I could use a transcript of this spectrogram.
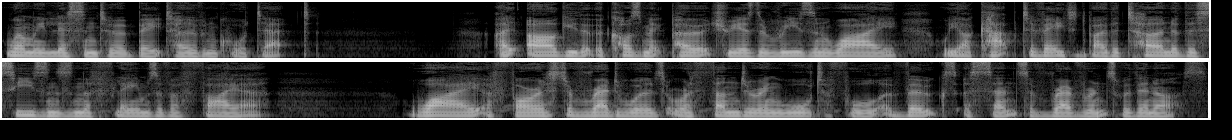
when we listen to a Beethoven quartet. I argue that the cosmic poetry is the reason why we are captivated by the turn of the seasons and the flames of a fire. Why a forest of redwoods or a thundering waterfall evokes a sense of reverence within us.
